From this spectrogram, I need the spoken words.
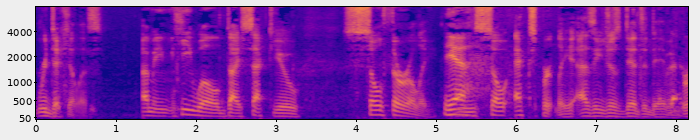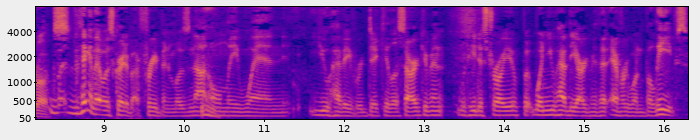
ridiculous. I mean, he will dissect you so thoroughly Yeah. and so expertly as he just did to David Brooks. But the thing that was great about Friedman was not only when you have a ridiculous argument would he destroy you, but when you have the argument that everyone believes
